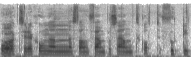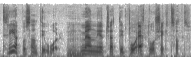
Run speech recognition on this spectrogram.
Och aktiereaktionen nästan 5% gått 43% i år. Mm. Men ner 30 på ett års sikt. Så att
